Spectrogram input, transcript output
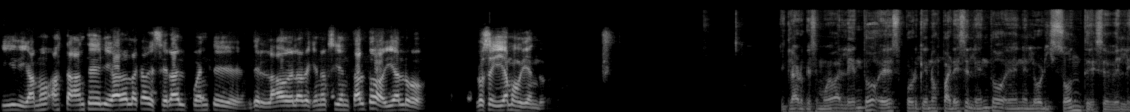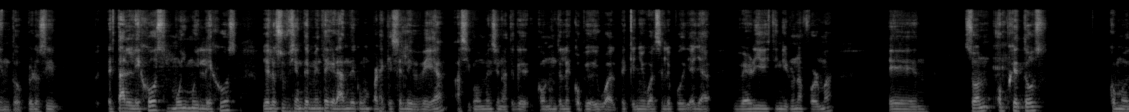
Y digamos, hasta antes de llegar a la cabecera del puente del lado de la región occidental, todavía lo, lo seguíamos viendo. Y claro, que se mueva lento es porque nos parece lento en el horizonte, se ve lento, pero si está lejos, muy, muy lejos, y es lo suficientemente grande como para que se le vea, así como mencionaste que con un telescopio igual, pequeño igual se le podía ya ver y distinguir una forma. Eh, son objetos, como,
